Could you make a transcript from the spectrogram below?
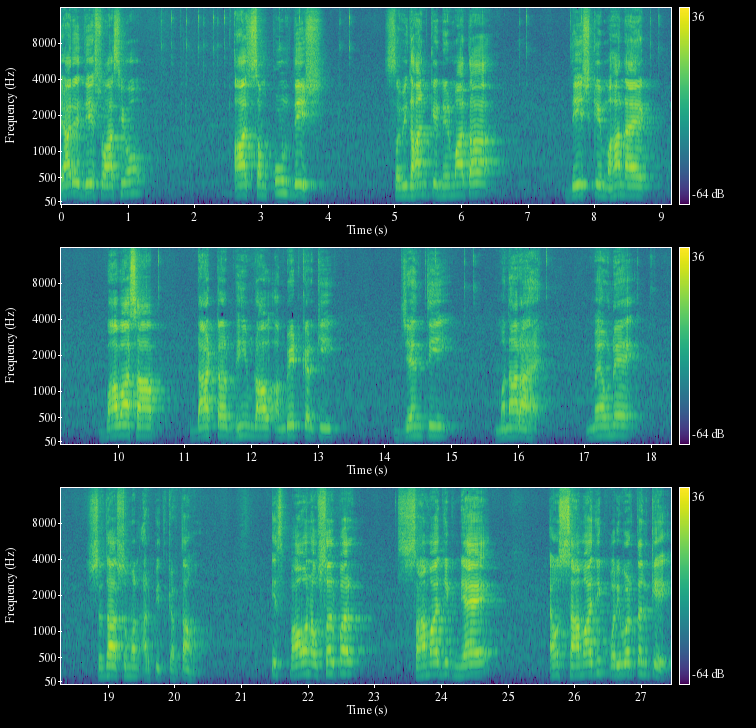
प्यारे देशवासियों, आज संपूर्ण देश संविधान के निर्माता, देश के महानायक बाबा साहब, डॉक्टर भीमराव अंबेडकर की जयंती मना रहा है। मैं उन्हें श्रद्धा सुमन अर्पित करता हूँ। इस पावन अवसर पर सामाजिक न्याय एवं सामाजिक परिवर्तन के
